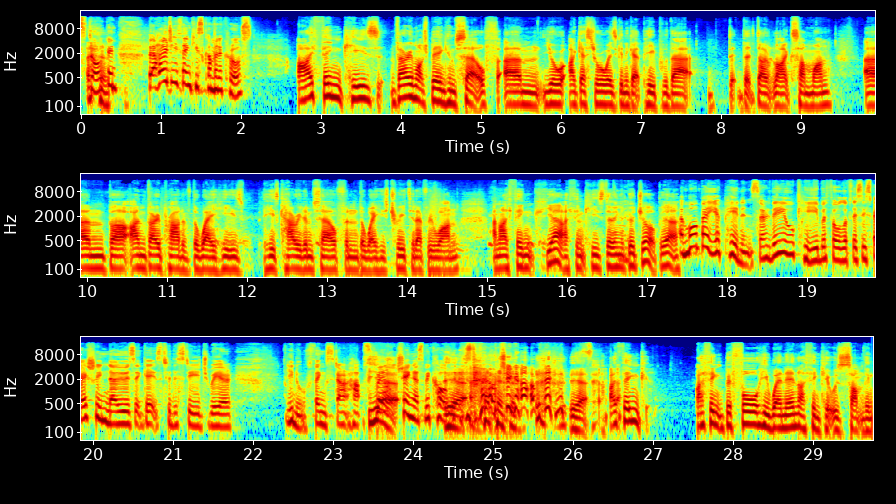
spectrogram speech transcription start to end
talking. but how do you think he's coming across? I think he's very much being himself. Um, you're, I guess you're always going to get people that that don't like someone, um, but I'm very proud of the way he's he's carried himself and the way he's treated everyone. And I think, yeah, I think he's doing a good job. Yeah. And what about your parents? Are they okay with all of this, especially now as it gets to the stage where? You know, things start happening. Yeah. Squelching, as we call Yeah. it. Squelching happens. yeah, I think I think before he went in, I think it was something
